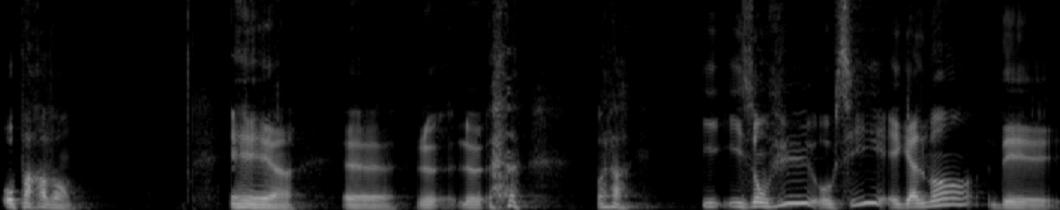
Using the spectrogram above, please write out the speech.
auparavant. Et euh, euh, le, voilà, ils ont vu aussi également des,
